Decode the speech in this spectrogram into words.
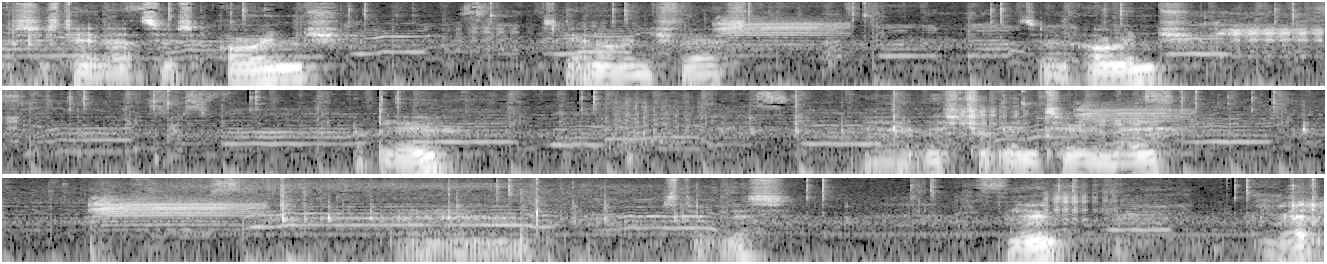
let's just take that. So it's orange. Let's get an orange first. So an orange, a blue, Uh, let's chuck them two in there. Let's take this. Blue, red,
